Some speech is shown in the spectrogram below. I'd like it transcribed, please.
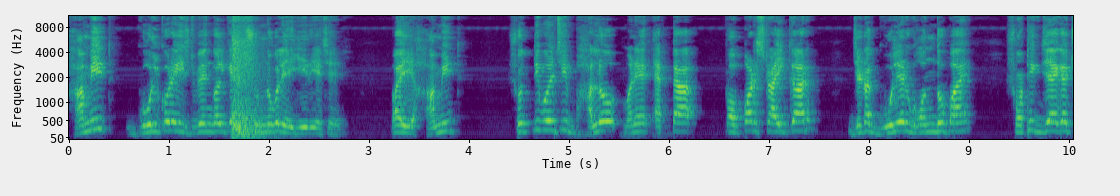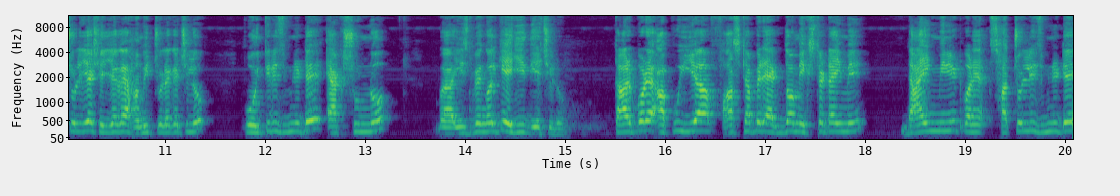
হামিদ গোল করে ইস্ট বেঙ্গলকে এক শূন্য গোলে এগিয়ে দিয়েছে। ভাই, হামিদ, সত্যি বলছি, ভালো মানে একটা প্রপার স্ট্রাইকার যেটা গোলের গন্ধ পায়, সঠিক জায়গায় চলে যায়, সেই জায়গায় হামিদ চলে গেছিল। পঁয়ত্রিশ মিনিটে এক শূন্য ইস্ট বেঙ্গলকে এগিয়ে দিয়েছিল। তারপরে আপুইয়া ফার্স্ট হাফের একদম এক্সট্রা টাইমে নাইন মিনিট মানে সাতচল্লিশ মিনিটে,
